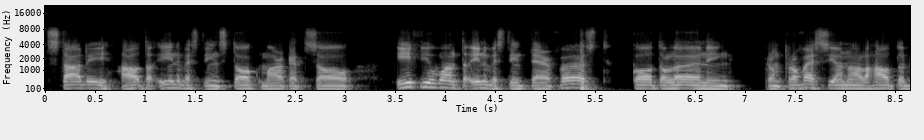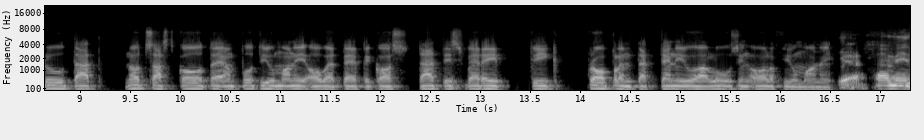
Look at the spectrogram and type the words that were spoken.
study how to invest in stock market. So if you want to invest in there first go to learning from professional how to do that not just go there and put your money over there because that is very big problem that then you are losing all of your money Yeah, I mean,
